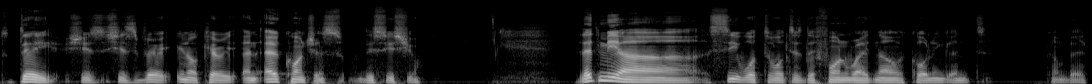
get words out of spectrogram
today, she's she's very you know carry an air conscience this issue. Let me uh, see what what is the phone right now calling and come back.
